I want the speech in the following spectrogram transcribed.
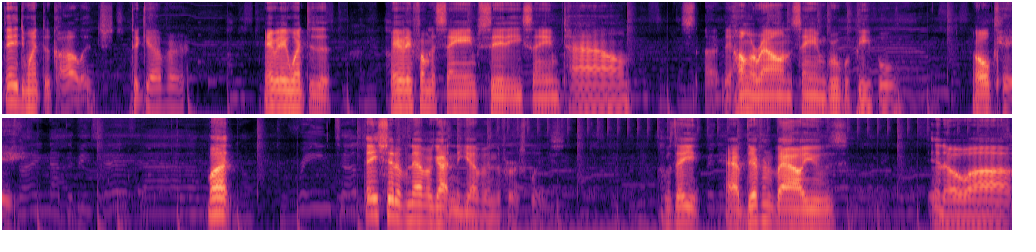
They went to college together Maybe they went to the, maybe they from the same city, same town. Uh, they hung around the same group of people. Okay. But they should have never gotten together in the first place. Because they have different values. You know, uh,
